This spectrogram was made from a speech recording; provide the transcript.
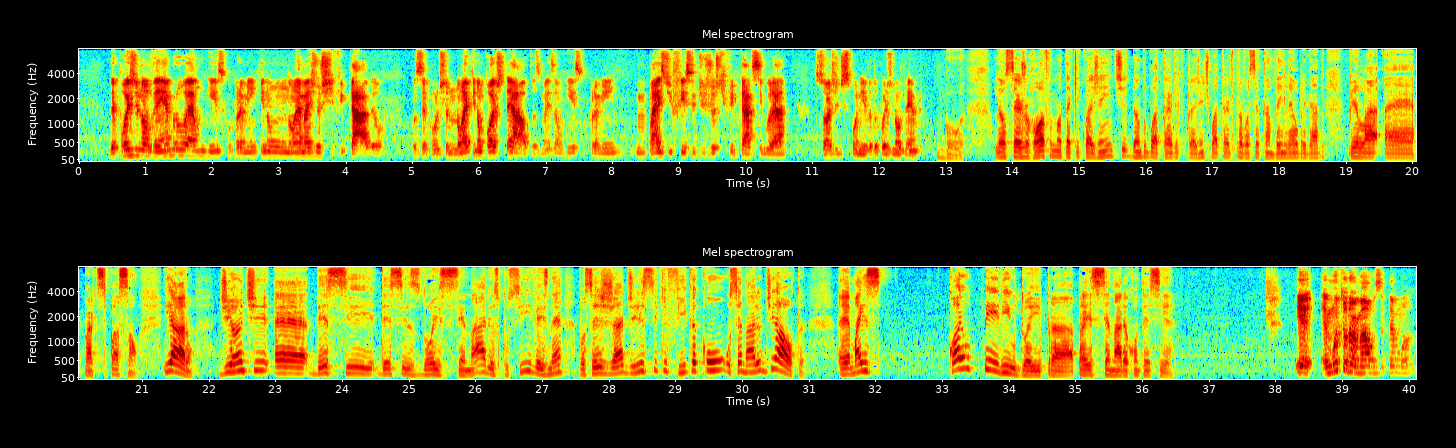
Depois de novembro é um risco para mim que não, não é mais justificável. Você continua, não é que não pode ter altas, mas é um risco para mim mais difícil de justificar segurar soja disponível depois de novembro. Boa. Léo Sérgio Hoffman está aqui com a gente, dando boa tarde aqui para a gente. Boa tarde para você também, Léo. Obrigado pela é, participação. E Aaron, Diante é, desse, desses dois cenários possíveis, né, você já disse que fica com o cenário de alta. É, mas qual é o período aí para esse cenário acontecer? É, é, muito normal você ter uma,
